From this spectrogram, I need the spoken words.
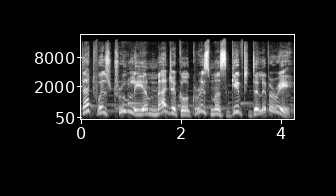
That was truly a magical Christmas gift delivery.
